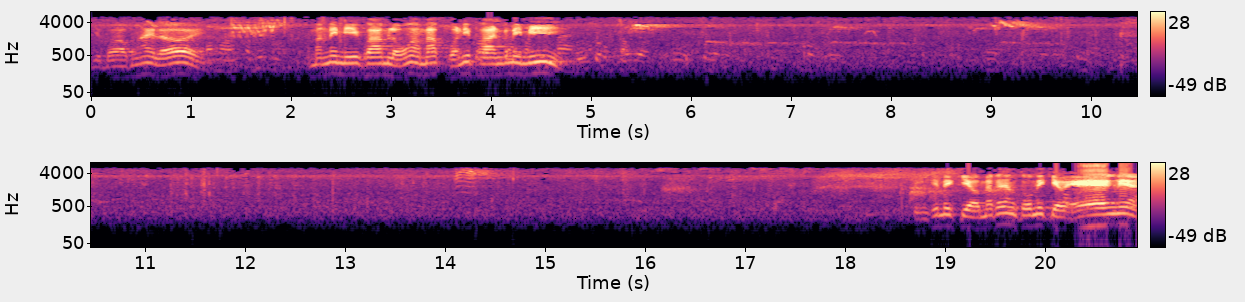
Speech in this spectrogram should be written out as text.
อย่าบอกมึงให้เลย มันไม่มีความหลงอะมรรคผลนิพพานก็ไม่มี ที่ไม่เกี่ยวแม้กระทั่งตัวไม่เกี่ยวเองเนี่ย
